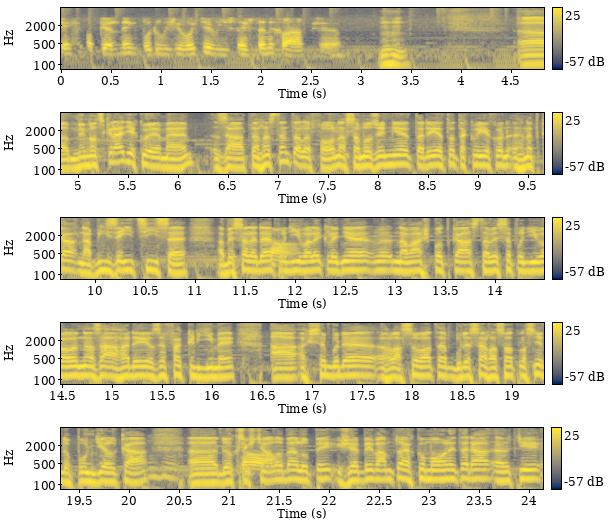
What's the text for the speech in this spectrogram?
těch opěrných bodů v životě víc než ten chlap, že jo. Mm-hmm. Uh, my moc krát děkujeme za tenhle ten telefon a samozřejmě tady je to takový jako hnedka nabízející se, aby se lidé no. podívali klidně na váš podcast, aby se podívali na záhady Josefa Klímy a až se bude hlasovat, bude se hlasovat vlastně do pondělka mm-hmm. do křišťálové lupy, že by vám to jako mohli teda ti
